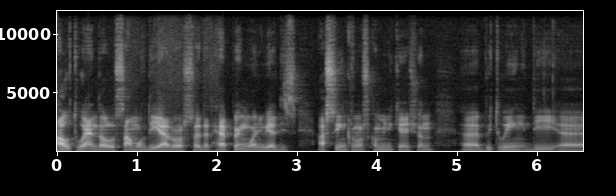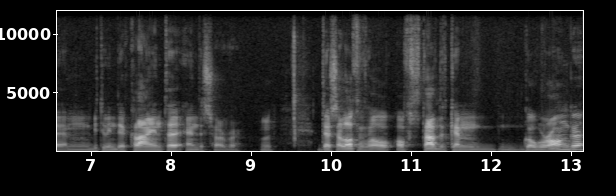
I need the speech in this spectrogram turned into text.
how to handle some of the errors that happen when we have this asynchronous communication uh, between the um, between the client and the server. Hmm? there's a lot of, of, stuff that can go wrong. Uh,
